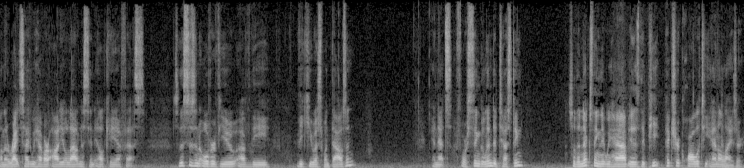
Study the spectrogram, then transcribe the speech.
On the right side, we have our audio loudness in LKFS. So this is an overview of the VQS 1000, and that's for single-ended testing. So the next thing that we have is the P picture quality analyzer.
